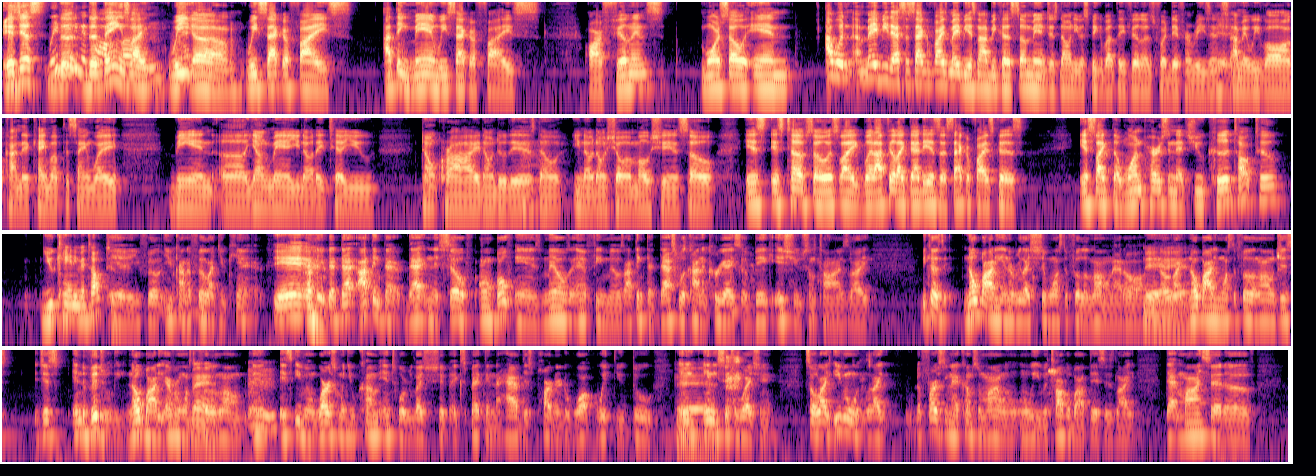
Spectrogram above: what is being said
it's just We the the call, things like um, we um we sacrifice. I think men we sacrifice our feelings more so, and I wouldn't. uh, Maybe that's a sacrifice. Maybe it's not because some men just don't even speak about their feelings for different reasons. Yeah. I mean, we've all kind of came up the same way. Being a young man, you know, they tell you don't cry, don't do this, Mm-hmm. don't you know, don't show emotion. So it's it's tough. So it's like, but I feel like that is a sacrifice because it's like the one person that you could talk to, you can't even talk to. Yeah, you feel you kind of feel like you can't. Yeah, I think that that I think that that in itself on both ends, males and females, I think that that's what kind of creates a big issue sometimes. Like because nobody in a relationship wants to feel alone at all. you Yeah, know, like yeah. nobody wants to feel alone. Just just individually, nobody ever wants to feel alone. And Mhm. it's even worse when you come into a relationship expecting to have this partner to walk with you through any Yeah. any situation. So like even with, like the first thing that comes to mind when, when we even talk about this is like that mindset of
